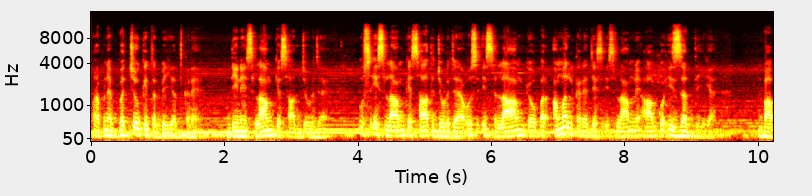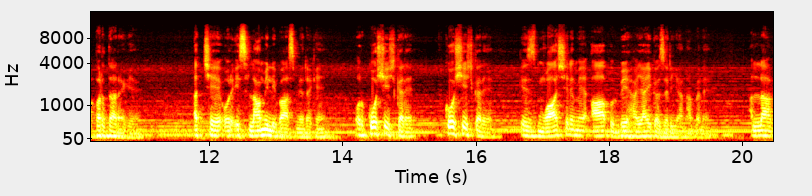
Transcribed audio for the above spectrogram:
اور اپنے بچوں کی تربیت کریں، دین اسلام کے ساتھ جڑ جائیں۔ اس اسلام کے ساتھ جڑ جائے اس اسلام کے اوپر عمل کرے جس اسلام نے آپ کو عزت دی ہے۔ باپردہ رہیں، اچھے اور اسلامی لباس میں رکھیں اور کوشش کریں کوشش کریں اس معاشرے میں آپ بے حیائی کا ذریعہ نہ بنیں۔ اللہ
